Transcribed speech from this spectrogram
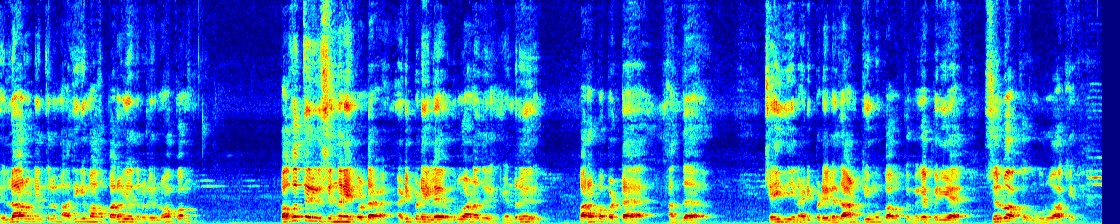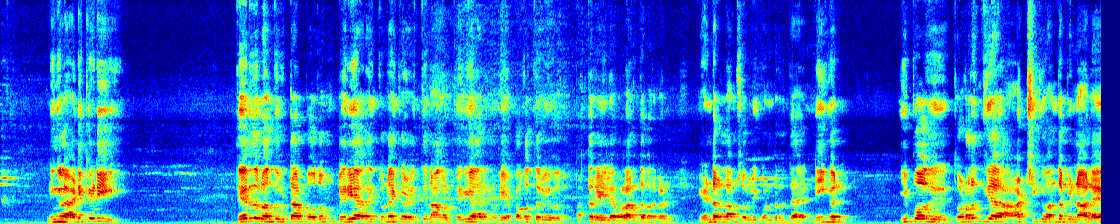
எல்லாருடையத்திலும் அதிகமாக பரவியதனுடைய நோக்கம் பகுத்தறிவு சிந்தனை கொண்ட அடிப்படையில் உருவானது என்று பரப்பப்பட்ட அந்த செய்தியின் அடிப்படையில் தான் திமுகவுக்கு மிகப்பெரிய செல்வாக்கு உருவாக்கியது. நீங்கள் அடிக்கடி தேர்தல் வந்து விட்டால் போதும் பெரியாரை துணைக்கு அழைத்து நாங்கள் பெரியாரினுடைய பகுத்தறிவு பட்டறையில் வளர்ந்தவர்கள் என்றெல்லாம் சொல்லி கொண்டிருந்த நீங்கள் இப்போது தொடர்ந்து ஆட்சிக்கு வந்த பின்னாலே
